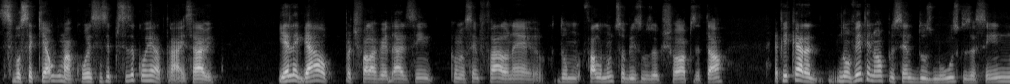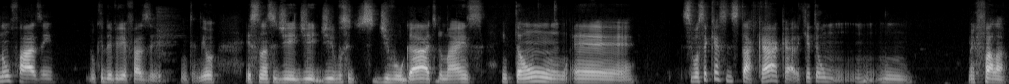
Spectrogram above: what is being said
se você quer alguma coisa, você precisa correr atrás, sabe? E é legal, para te falar a verdade, assim, como eu sempre falo, né? Eu falo muito sobre isso nos workshops e tal. É porque, cara, 99% dos músicos, assim, não fazem o que deveria fazer, entendeu? Esse lance de, de, de você se divulgar e tudo mais. Então, é, se você quer se destacar, cara, quer ter um, um, um como é que fala?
